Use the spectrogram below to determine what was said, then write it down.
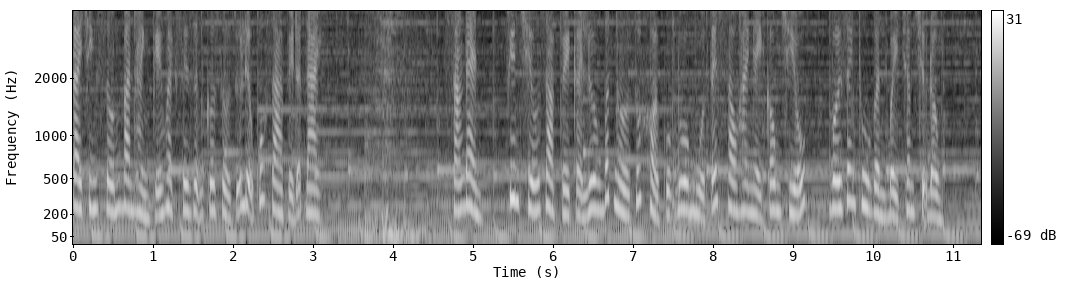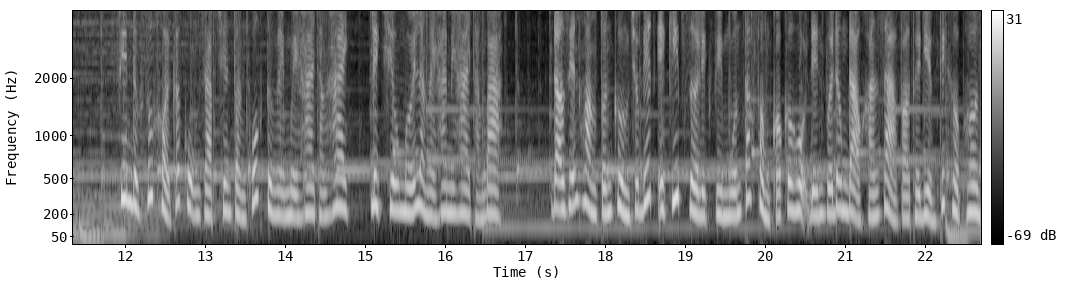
Tài chính sớm ban hành kế hoạch xây dựng cơ sở dữ liệu quốc gia về đất đai. Sáng đèn, phim chiếu dạp về cải lương bất ngờ rút khỏi cuộc đua mùa Tết sau 2 ngày công chiếu với doanh thu gần 700 triệu đồng. Phim được rút khỏi các cụm dạp trên toàn quốc từ ngày 12 tháng 2, lịch chiếu mới là ngày 22 tháng 3. Đạo diễn Hoàng Tuấn Cường cho biết ekip rời lịch vì muốn tác phẩm có cơ hội đến với đông đảo khán giả vào thời điểm thích hợp hơn.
